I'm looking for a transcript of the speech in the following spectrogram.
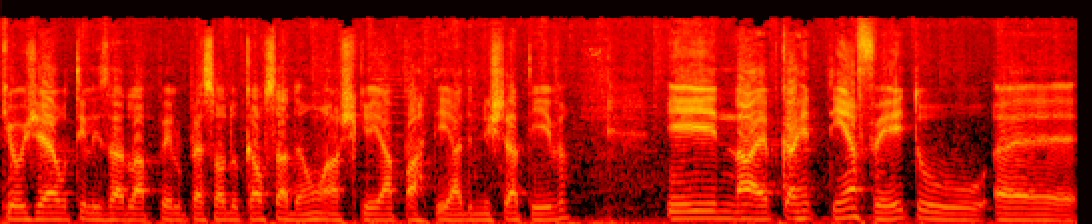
que hoje é utilizado lá pelo pessoal do calçadão, acho que é a parte administrativa. E na época a gente tinha feito é,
